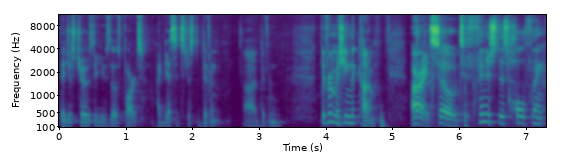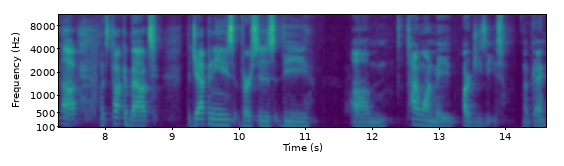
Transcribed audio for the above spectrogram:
They just chose to use those parts. I guess it's just a different, uh, different, different machine that cut them. All right, so to finish this whole thing up, let's talk about the Japanese versus the um, Taiwan-made RGZs. Okay,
